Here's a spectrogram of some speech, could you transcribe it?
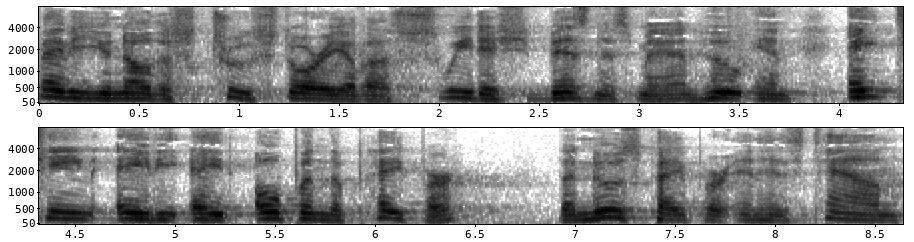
Maybe you know the true story of a Swedish businessman who in 1888 opened the paper, the newspaper in his town,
